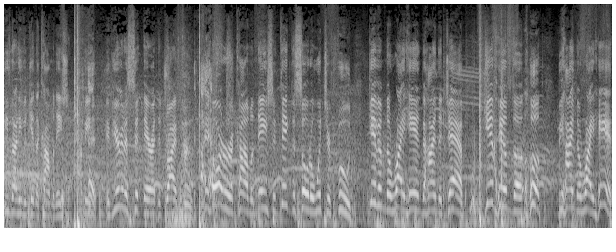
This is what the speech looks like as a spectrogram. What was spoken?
He's not even getting a combination. I mean, Hey. if you're gonna sit there at the drive-thru, order a combination, take the soda with your food, give him the right hand behind the jab, give him the hook behind the right hand,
